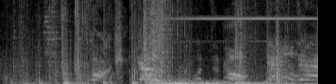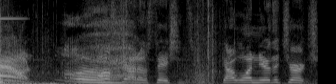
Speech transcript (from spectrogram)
Fuck! What the? Oh, get down! All shadow stations. Got one near the church.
